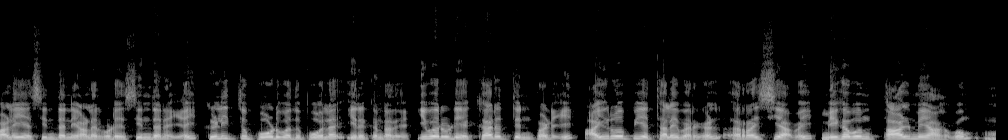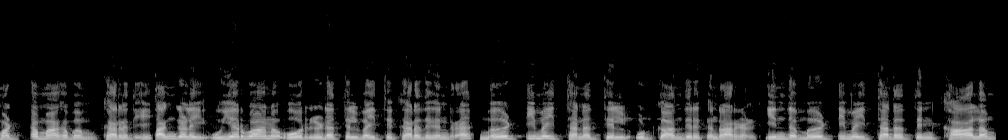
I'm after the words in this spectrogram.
பழைய சிந்தனையாளர்களுடைய சிந்தனையை கிழித்து போடுவது போல இருக்கின்றது. இவருடைய கருத்தின்படி ஐரோப்பிய தலைவர்கள் ரஷ்யாவை மிகவும் தாழ்மையாகவும் மட்டமாகவும் கருதி தங்களை உயர்வான ஓர் இடத்தில் வைத்து கருதுகின்ற மேட்டிமை தனத்தில் உட்கார்ந்திருக்கின்றார்கள். இந்த மேட்டிமை தனத்தின் காலம்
